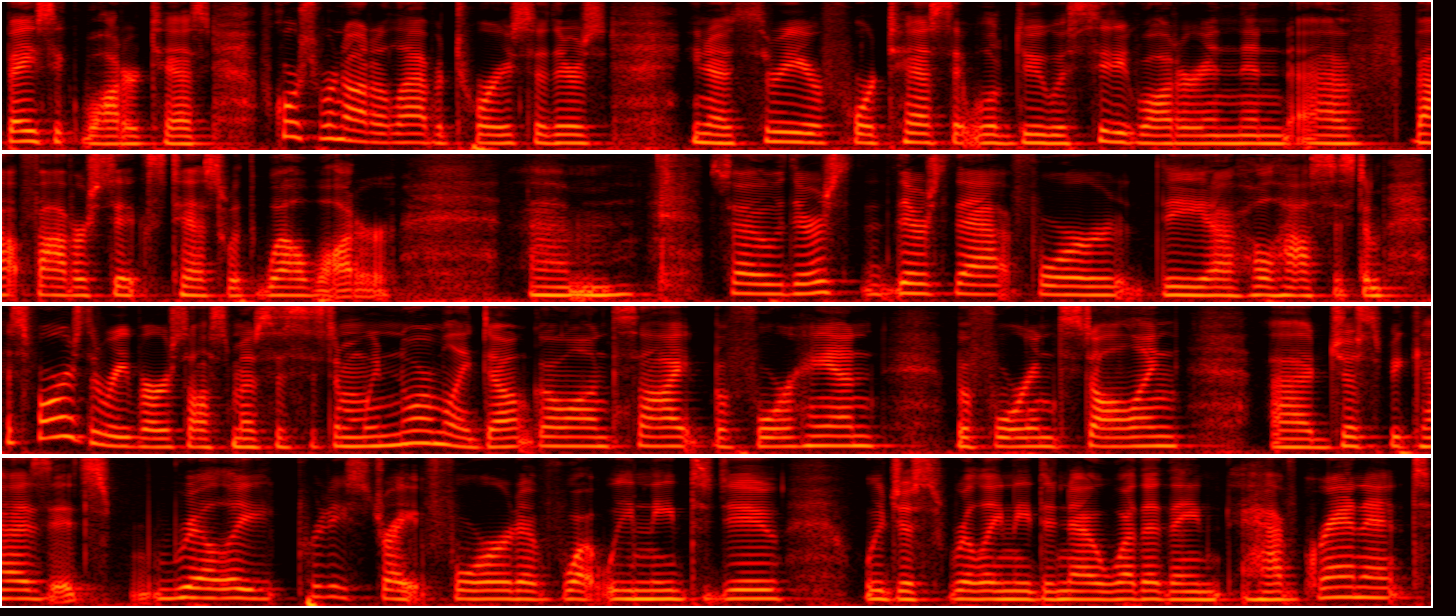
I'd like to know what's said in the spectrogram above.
basic water tests. Of course, we're not a laboratory, so there's you know three or four tests that we'll do with city water, and then uh, f- about five or six tests with well water. Um, so there's there's that for the uh, whole house system. As far as the reverse osmosis system, we normally don't go on site beforehand before installing, uh, just because it's really pretty straightforward of what we need to do. We just really need to know whether they have granite.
